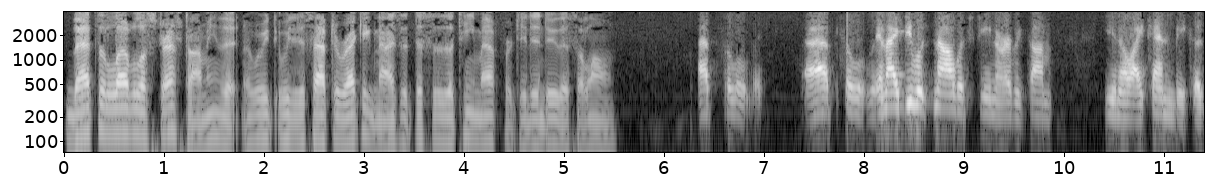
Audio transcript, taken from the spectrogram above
that's a level of stress, Tommy, that we, we just have to recognize that this is a team effort. You didn't do this alone. Absolutely. Absolutely. And I do acknowledge Gina every time, you know, I can because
